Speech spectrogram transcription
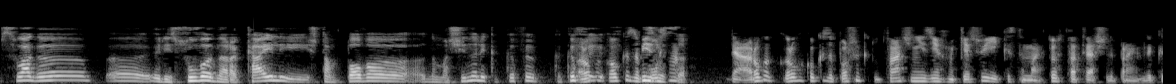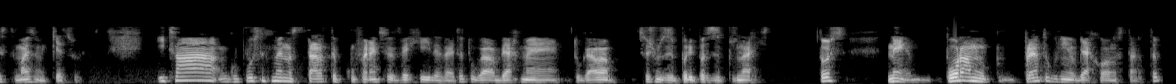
слага, а, рисува на ръка или штампова на машина ли, какъв е, какъв Рока е Кока бизнеса? Започна, да, Рока, Рока Кока започна като това, че ние взимахме кесове и къстамайз. Тоест това трябваше да правим, да къстамайзваме кесове. И това го пуснахме на стартъп конференция 2009. Тогава бяхме, тогава всъщност за първи път се запознах. Тоест, не, по-рано, предната година бях на стартъп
